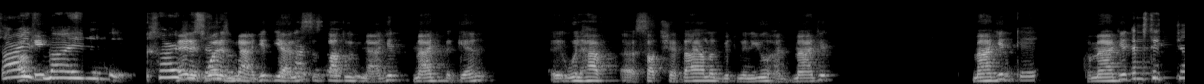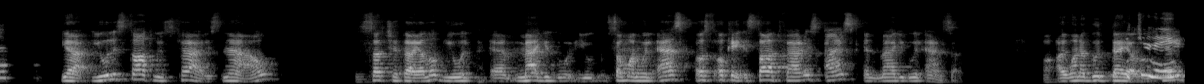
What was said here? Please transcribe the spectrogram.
sorry okay. if my sorry where if is, it where is Majid? Yeah, let's start with Majid. Majid again. Uh, We'll have uh, such a dialogue between you and Majid. Majid, Okay. Majid. Yes, teacher. Yeah, you will start with Faris now. Such a dialogue, you will, uh, Majid, will, you, someone will ask, us- okay, start Faris, ask, and Majid will answer. I want a good dialogue. What's your okay? name?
